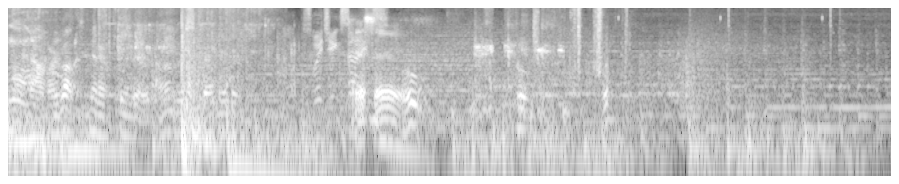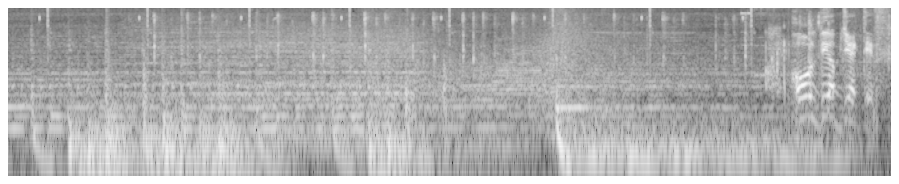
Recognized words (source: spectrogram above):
No, we're about to get a finger. I don't respect it. Switching Yes, sides. sir. Hold objective.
